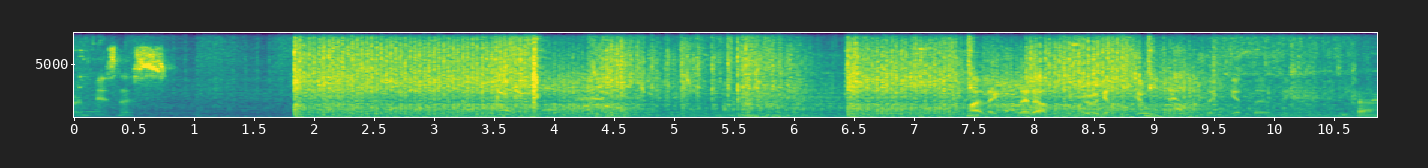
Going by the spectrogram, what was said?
We're in business. I like let out whoever gets the kill so they can get the thing. Okay.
